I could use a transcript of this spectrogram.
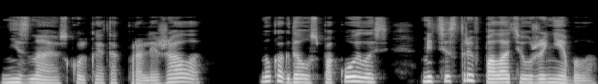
Не знаю, сколько я так пролежала, но когда успокоилась, медсестры в палате уже не было,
